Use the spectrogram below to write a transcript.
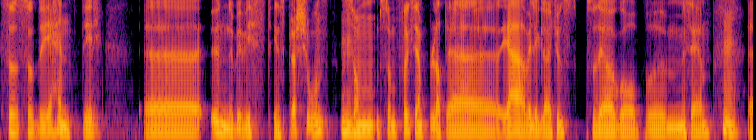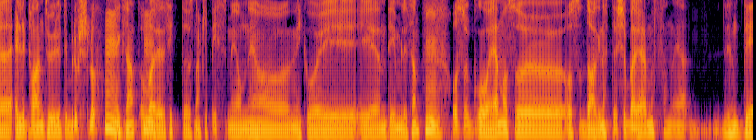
Så, så jeg henter øh, underbevisst inspirasjon. Som, som for eksempel at jeg, jeg er veldig glad i kunst. Så det å gå på museum, eh, eller ta en tur ut i Broslo, ikke sant? og bare sitte og snakke piss med Jonny og Nico i, i en time, liksom. Og så gå hjem, og så, og så dagen etter så bare men faen, jeg, liksom, Det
